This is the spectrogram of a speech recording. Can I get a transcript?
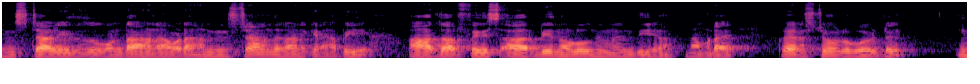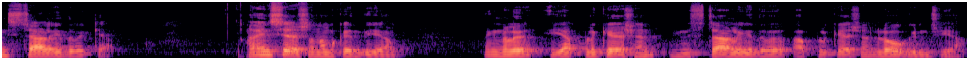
ഇൻസ്റ്റാൾ ചെയ്തത് കൊണ്ടാണ് അവിടെ അൺഇൻസ്റ്റാൾ എന്ന് കാണിക്കുന്നത് അപ്പോൾ ഈ ആധാർ ഫേസ് ആർ ഡി എന്നുള്ളത് നിങ്ങൾ എന്ത് ചെയ്യുക നമ്മുടെ പ്ലേ സ്റ്റോറിൽ പോയിട്ട് ഇൻസ്റ്റാൾ ചെയ്ത് വെക്കാം അതിന് ശേഷം നമുക്ക് എന്ത് ചെയ്യാം? നിങ്ങൾ ഈ ആപ്ലിക്കേഷൻ ഇൻസ്റ്റാൾ ചെയ്ത് ആപ്ലിക്കേഷൻ ലോഗിൻ ചെയ്യാം.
